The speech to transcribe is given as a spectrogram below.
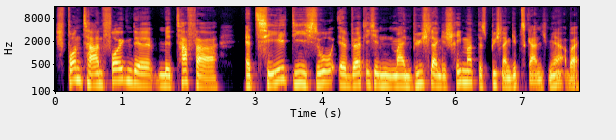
spontan folgende Metapher erzählt, die ich so äh, wörtlich in mein Büchlein geschrieben habe. Das Büchlein gibt's gar nicht mehr, aber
